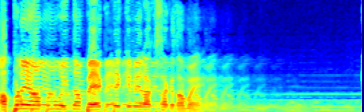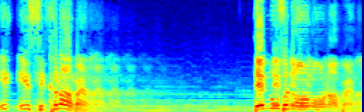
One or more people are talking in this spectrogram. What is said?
ਆਪਣੇ ਆਪ ਨੂੰ ਇਦਾਂ ਬੈਕ ਤੇ ਕਿਵੇਂ ਰੱਖ ਸਕਦਾ ਮੈਂ? ਇਹ ਇਹ ਸਿੱਖਣਾ ਪੈਣਾ। ਤੈਨੂੰ ਸਟਰੋਂਗ ਹੋਣਾ ਪੈਣਾ।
